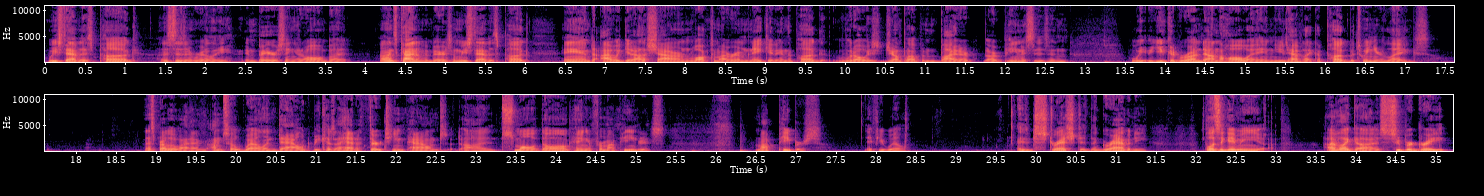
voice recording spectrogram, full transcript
We used to have this pug. This isn't really embarrassing at all, but well, it's kind of embarrassing. We used to have this pug, and I would get out of the shower and walk to my room naked, and the pug would always jump up and bite our, our penises, and we you could run down the hallway, and you'd have like a pug between your legs. That's probably why I'm, I'm so well endowed because I had a 13 pound uh, small dog hanging from my penis, my peepers if you will. It stretched it, the gravity. Plus, it gave me. I have like a super great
